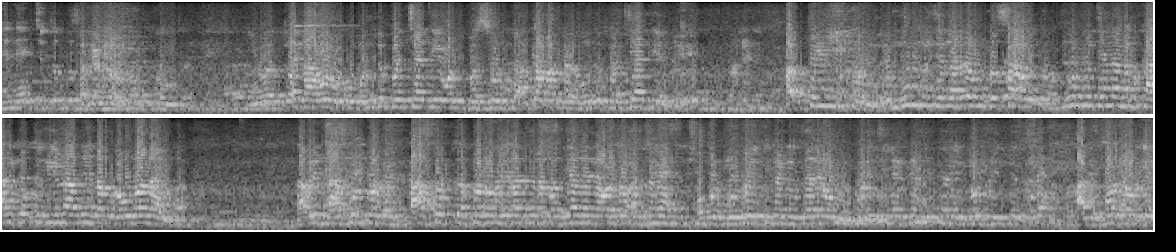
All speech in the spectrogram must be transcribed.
ನಿನ್ನೆ ಚಿತ್ರದುರ್ಗ ಸಭೆಗಳು. ಇವತ್ತು ನಾವು ಒಂದು ಪಂಚಾಯತಿ, ಒಂದು ಬಸ್ ಅಂತ ಅಕ್ಕ ಮಾಡ್ಕೊಳ್ಳಿ ಒಂದು ಪಂಚಾಯತಿಯಲ್ಲಿ ಹತ್ತಳ್ಳಿ ಇತ್ತು ಅಂದ್ರೆ ಮೂರು ಮೂರು ಜನ ಆದ್ರೆ ಒಂದು ಬಸ್ ಆಗೋಯ್ತು. ಮೂರು ಮೂರು ಜನ ನಮ್ಮ ಕಾರ್ಯಕರ್ತರು ಇಲ್ಲ ಅಂದ್ರೆ ನಮ್ಗೆ ಅವಮಾನ ಅಲ್ಲ ನಾವೇ ಕಾಸು ಕೊಟ್ಕೊಳ್ಬೇಕು ಕಾಸು ಕೊಟ್ಟು ಕರ್ಕೊಂಡು ಹೋಗಿ ಏನಾಗ್ತದೆ? ಮಧ್ಯಾಹ್ನ ಅವರು ಬರ್ತಾರೆ ಒಬ್ಬರು ಮೂರು ಇಟ್ಕೊಂಡಿರ್ತಾರೆ ಒಬ್ರು ಗೋಡಿ ಚೀಲ ಇಟ್ಕೊಂಡಿರ್ತಾರೆ ಇನ್ನೊಬ್ರು ಇಟ್ಟಿರ್ತಾರೆ ಅದು ಫೋಟೋ ಅವ್ರಿಗೆ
